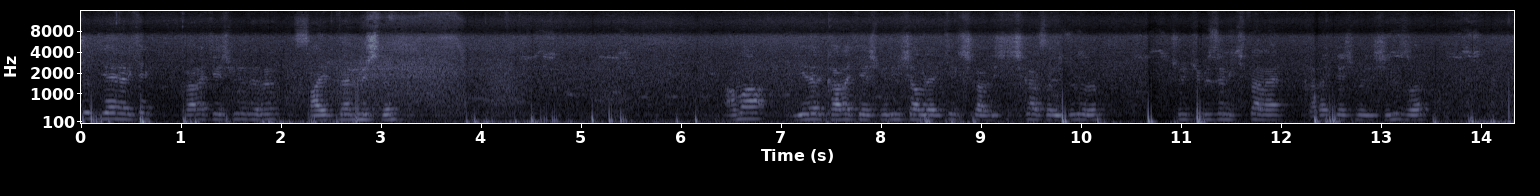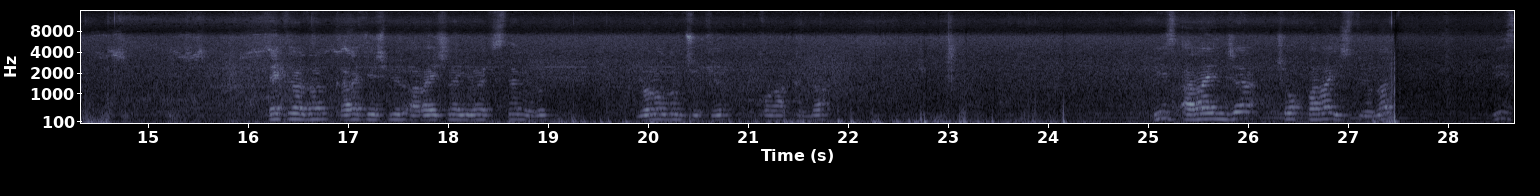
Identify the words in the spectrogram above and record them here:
Şu diğer erkek kara keşmiri de ben sahiplenmiştim. Ama diğer kara keşmir inşallah erkek çıkar, dişi çıkarsa üzülürüm. Çünkü bizim iki tane kara keşmir dişimiz var. Tekrardan kara keşmir arayışına girmek istemiyorum. Yoruldum çünkü bu konu hakkında. Biz arayınca çok para istiyorlar. Biz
